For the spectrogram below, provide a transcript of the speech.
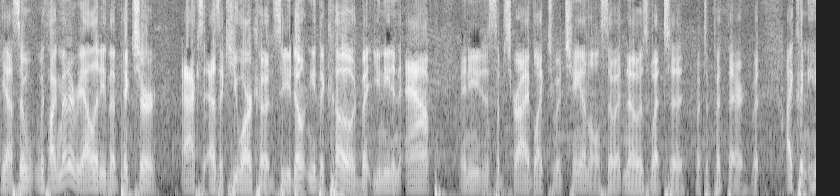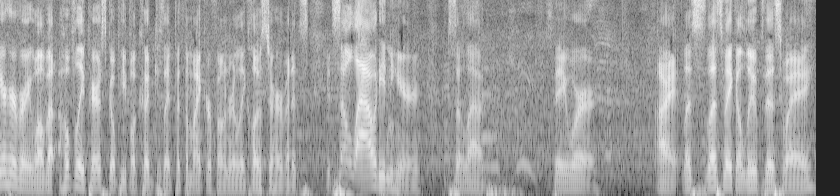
Yeah, so with augmented reality, the picture acts as a QR code. So you don't need the code, but you need an app and you need to subscribe like to a channel so it knows what to what to put there. But I couldn't hear her very well, but hopefully Periscope people could because I put the microphone really close to her. But it's it's so loud in here. It's so loud. They were. All right, let's let's make a loop this way.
